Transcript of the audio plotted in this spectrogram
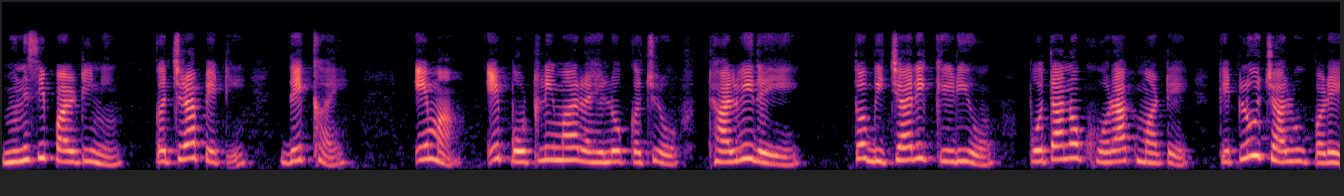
મ્યુનિસિપાલિટીની કચરા પેટી દેખાય. એમાં એ પોટલીમાં રહેલો કચરો ઠાલવી દઈએ તો બિચારી કીડીઓ પોતાનો ખોરાક માટે કેટલું ચાલવું પડે?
